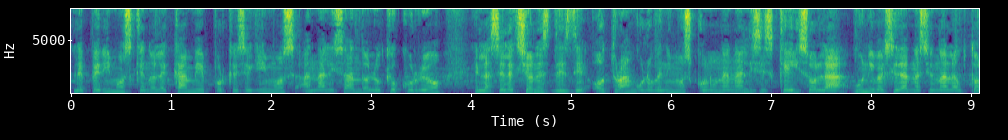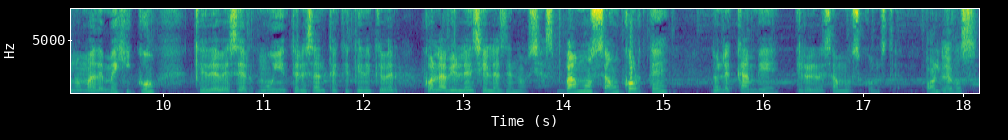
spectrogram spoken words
le pedimos que no le cambie porque seguimos analizando lo que ocurrió en las elecciones desde otro ángulo. Venimos con un análisis que hizo la Universidad Nacional Autónoma de México, que debe ser muy interesante, que tiene que ver con la violencia y las denuncias. Vamos a un corte, no le cambie y regresamos con usted. Volvemos.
